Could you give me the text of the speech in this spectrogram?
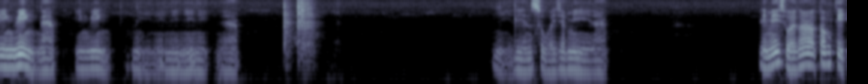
วิ่งวิ่งนะครับ วิ่งวิ่งนี่นี่นี่นี่นี่นะครับนี่เหรียญสวยจะมีนะครับเหรียญไม่สวยก็ต้องติด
